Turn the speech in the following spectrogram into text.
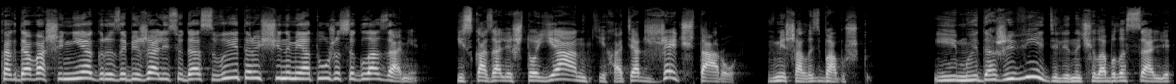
Когда ваши негры забежали сюда с вытаращенными от ужаса глазами и сказали, что янки хотят сжечь тару», — вмешалась бабушка. «И мы даже видели», — начала была Салли.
